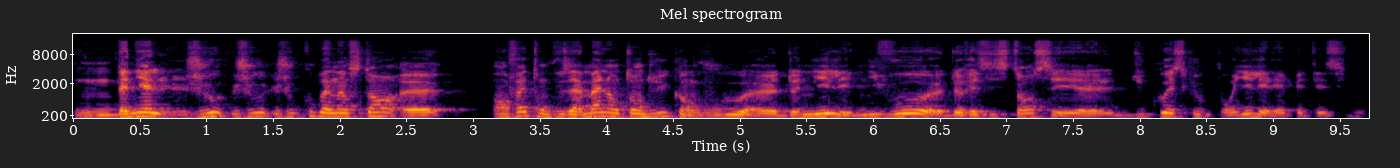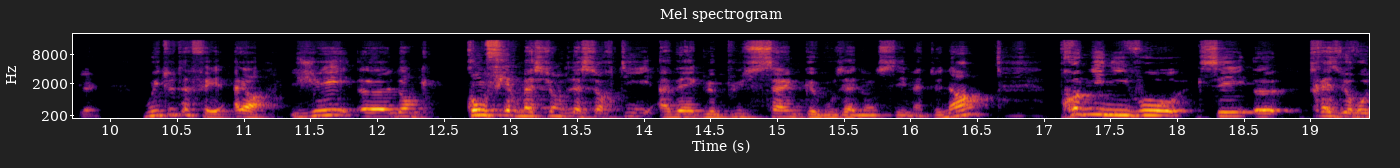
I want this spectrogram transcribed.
Hum, Daniel, je vous, coupe un instant. Euh, en fait, on vous a mal entendu quand vous euh, donniez les niveaux de résistance et du coup, est-ce que vous pourriez les répéter, s'il vous plaît? Oui, tout à fait. Alors, j'ai donc confirmation de la sortie avec le plus 5 que vous annoncez maintenant. Premier niveau, c'est 13,34 euros,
